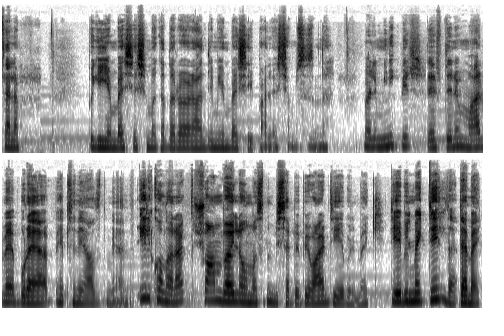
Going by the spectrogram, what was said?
Selam. Bugün 25 yaşıma kadar öğrendiğim 25 şeyi paylaşacağım sizinle. Böyle minik bir defterim var ve buraya hepsini yazdım yani. İlk olarak şu an böyle olmasının bir sebebi var diyebilmek. Diyebilmek değil de demek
